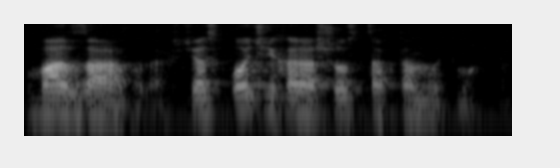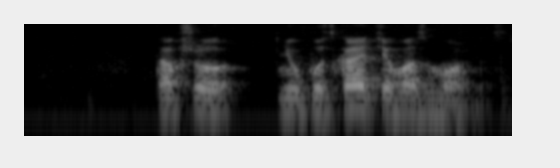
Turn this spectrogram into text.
ваш заработок. Сейчас очень хорошо стартануть можно. Так что не упускайте возможность.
